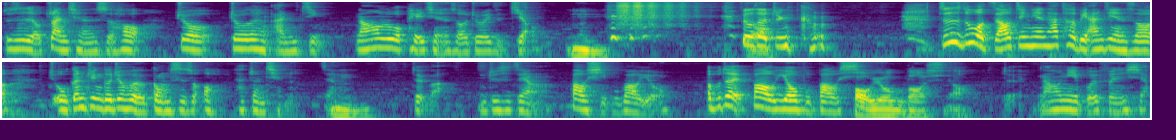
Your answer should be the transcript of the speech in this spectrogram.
就是有赚钱的时候。就就会很安静，然后如果赔钱的时候就会一直叫，嗯，就在俊哥，就是如果只要今天他特别安静的时候，我跟俊哥就会有共识说，哦，他赚钱了，这样，对吧？你就是这样，报喜不报忧，哦，不对，报忧不报喜，报忧不报喜啊，对，然后你也不会分享，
